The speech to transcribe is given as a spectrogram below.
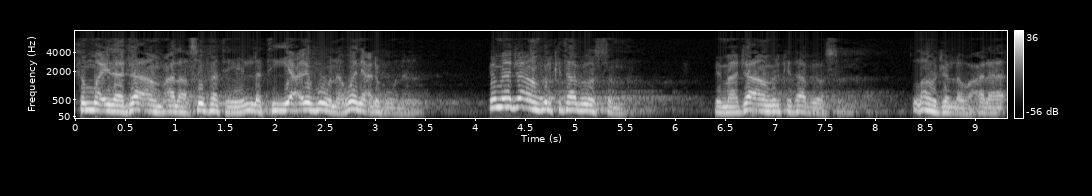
ثم إذا جاءهم على صفته التي يعرفونها وين يعرفونها بما جاءهم في الكتاب والسنة. بما جاءهم في الكتاب والسنة. الله جل وعلا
